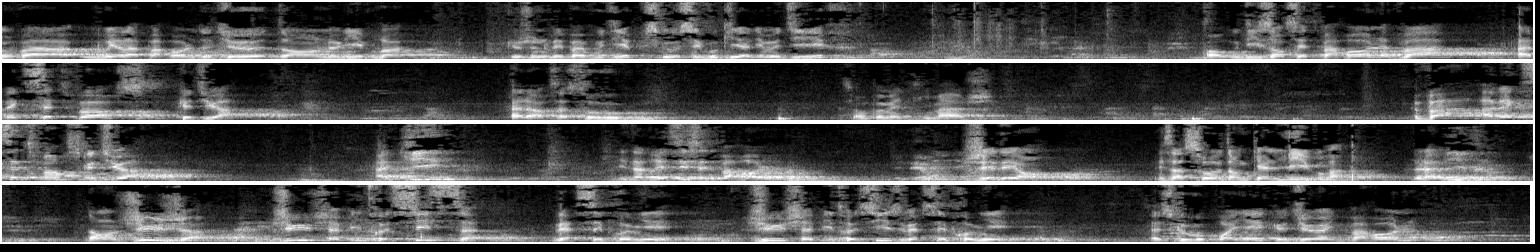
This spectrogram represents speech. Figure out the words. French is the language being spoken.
On va ouvrir la parole de Dieu dans le livre que je ne vais pas vous dire, puisque c'est vous qui allez me dire. En vous disant cette parole, va avec cette force que tu as. Alors, ça se trouve où? Si on peut mettre l'image. Va avec cette force que tu as. À qui est adressée cette parole? Gédéon. Et ça se trouve dans quel livre de la Bible? Dans Juge. Juge chapitre 6, verset 1er. Juge chapitre 6, verset 1er. Est-ce que vous croyez que Dieu a une parole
